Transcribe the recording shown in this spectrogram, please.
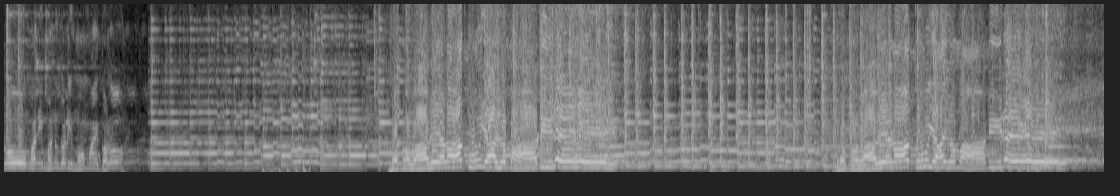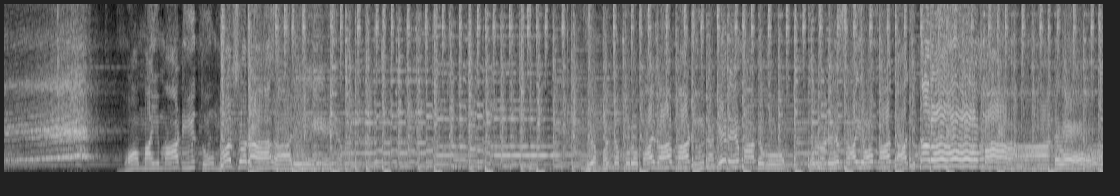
ભલો, મારી મનગળી મોમાય ભલો. રમવા વેળા તું યાદ માડી રે. રમવા વેળા તું યાદ માડી રે. મોમાઈ માડી તું મસરાડી. મંડપુરો પાયા માડી ના ઘેરે માંડવો. ફૂલડે સાયો માતા જ તારો માંડવો.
